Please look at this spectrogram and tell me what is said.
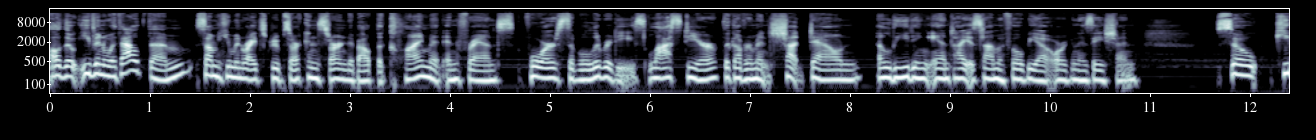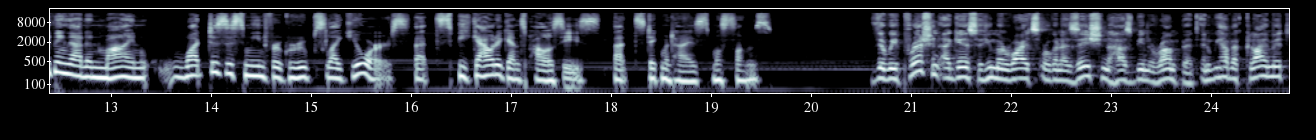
Although, even without them, some human rights groups are concerned about the climate in France for civil liberties. Last year, the government shut down a leading anti Islamophobia organization. So, keeping that in mind, what does this mean for groups like yours that speak out against policies that stigmatize Muslims? The repression against a human rights organization has been rampant, and we have a climate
